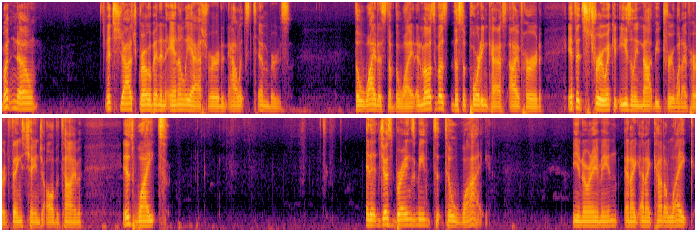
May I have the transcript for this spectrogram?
but no, it's Josh Groban and Annaleigh Ashford and Alex Timbers. The whitest of the white. And most of us, the supporting cast I've heard, if it's true, it could easily not be true what I've heard. Things change all the time. Is white. And it just brings me to, to why. You know what I mean? And I and I kind of like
